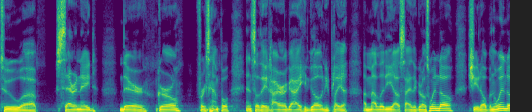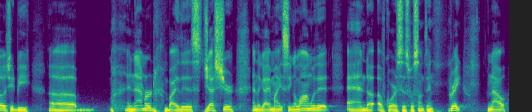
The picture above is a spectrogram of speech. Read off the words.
to uh, serenade their girl for example. And so they'd hire a guy, he'd go and he'd play a, a melody outside the girl's window. She'd open the window, she'd be uh, enamored by this gesture, and the guy might sing along with it. And uh, of course, this was something great. Now,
